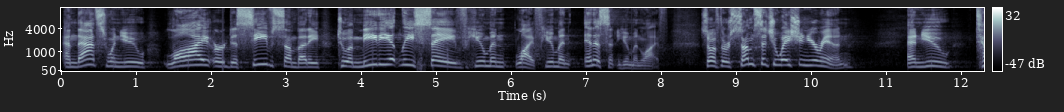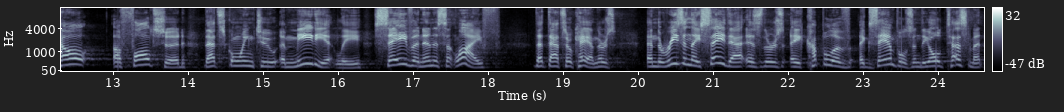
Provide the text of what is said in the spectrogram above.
and that's when you lie or deceive somebody to immediately save human life, human, innocent human life. So if there's some situation you're in and you tell a falsehood that's going to immediately save an innocent life, that that's okay. And there's and the reason they say that is there's a couple of examples in the Old Testament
